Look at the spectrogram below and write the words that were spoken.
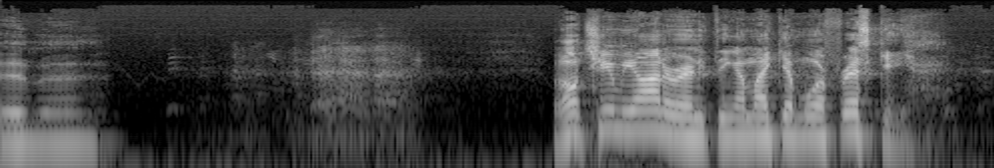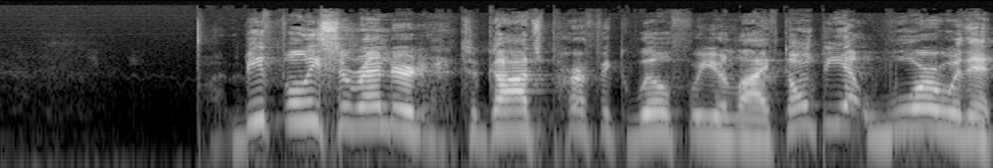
Amen. Well, don't cheer me on or anything, I might get more frisky. Be fully surrendered to God's perfect will for your life. Don't be at war with it.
